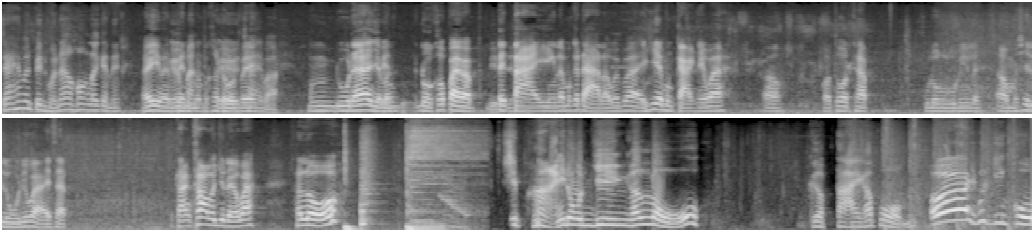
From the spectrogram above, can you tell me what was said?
จะให้มันเป็นหัวหน้าห้องแล้วกันนะเฮ้ยมันเป็นออมันกระโดดไป เออใช่ปะ มึงดูนะอย่ามันโดดเข้าไปแบบเด็ดไปได้ตายเองแล้วมันก็ด่าเราไปว่าไอ้เหี้ยมึงกากใช่ปะเอา ขอโทษครับ กูลงรูนี้เลย เอาไม่ใช่รูนี่หว่าไอ้สัตว์ ทางเข้ามันอยู่ไหนวะ ฮัลโหล ชิบหายโดนยิงฮัลโหล เกือบตายครับผม โอ้ยเพิ่งยิงกู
